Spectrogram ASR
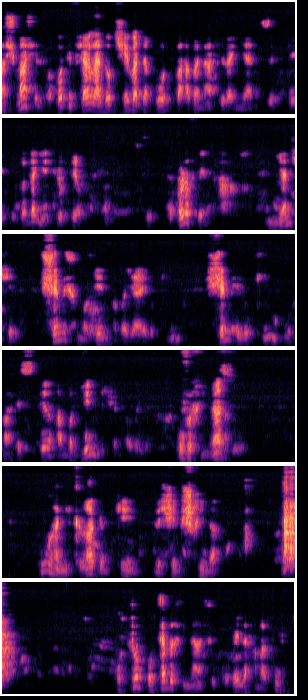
משמע שלפחות אפשר לעלות שבע דרגות בהבנה של העניין הזה, בוודאי יש יותר. בכל אופן, העניין של שמש מגן הוויה אלוקים, שם אלוקים הוא ההסתר המגן בשם הוויה, ובחינה זו הוא הנקרא גם כן בשם שכינה. אותו, אותה בחינה שהוא קורא לה המלכות,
